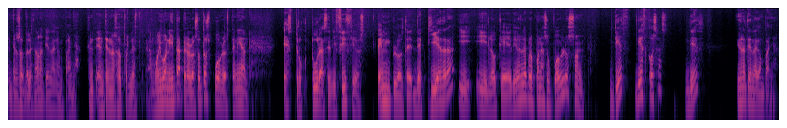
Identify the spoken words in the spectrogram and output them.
entre nosotros, les da una tienda de campaña. Entre nosotros, les, muy bonita, pero los otros pueblos tenían estructuras, edificios, templos de, de piedra y, y, lo que Dios le propone a su pueblo son diez, diez cosas, diez y una tienda de campaña.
